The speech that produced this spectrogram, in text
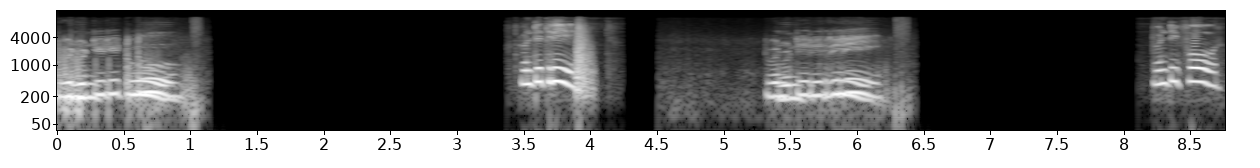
22 22 23 23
